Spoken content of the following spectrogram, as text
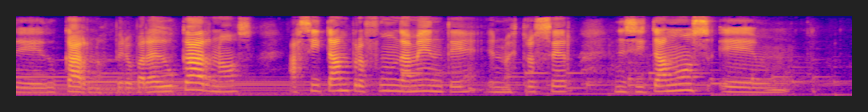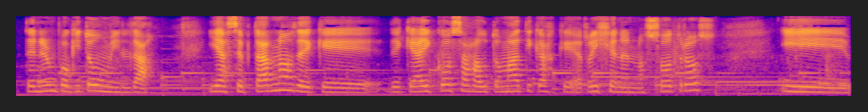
de, educarnos, pero para educarnos así tan profundamente en nuestro ser necesitamos tener un poquito de humildad y aceptarnos de que, de que hay cosas automáticas que rigen en nosotros y,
